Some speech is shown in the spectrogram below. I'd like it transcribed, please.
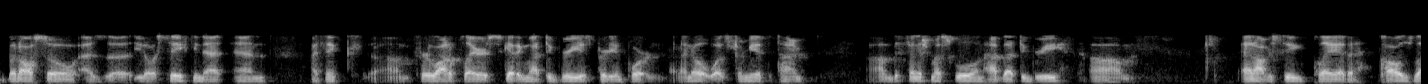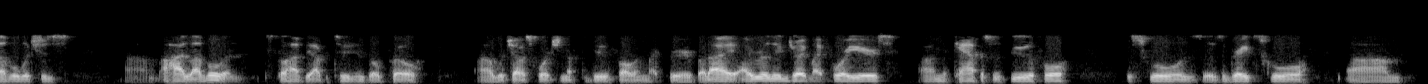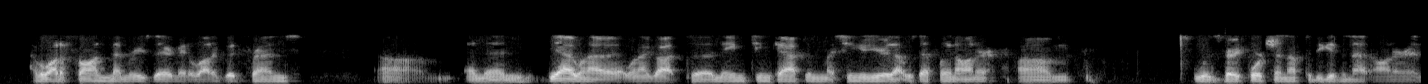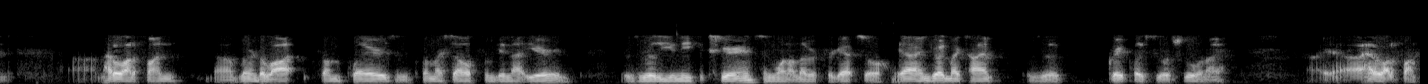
but also as a you know a safety net. And I think um, for a lot of players, getting that degree is pretty important. And I know it was for me at the time um, to finish my school and have that degree, um, and obviously play at a college level, which is um, a high level and still have the opportunity to go pro, uh, which I was fortunate enough to do following my career. But I, I really enjoyed my four years. Um, the campus was beautiful. The school is, is a great school. Um, have a lot of fond memories there. Made a lot of good friends. Um, and then, yeah, when I when I got named team captain my senior year, that was definitely an honor. Um, was very fortunate enough to be given that honor and um, had a lot of fun. Uh, learned a lot from the players and from myself from in that year. And it was a really unique experience and one I'll never forget. So yeah, I enjoyed my time. It was a great place to go to school, and I I, uh, had a lot of fun.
